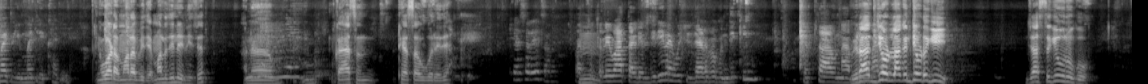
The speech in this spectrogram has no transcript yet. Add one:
मधली मधली खाली. वडा मला बी द्या मला दिले नाही त्यात आणि काय असं ठेसा वगैरे द्या. विराज जेवढं लागेल तेवढं घे. जास्त घेऊ नको.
